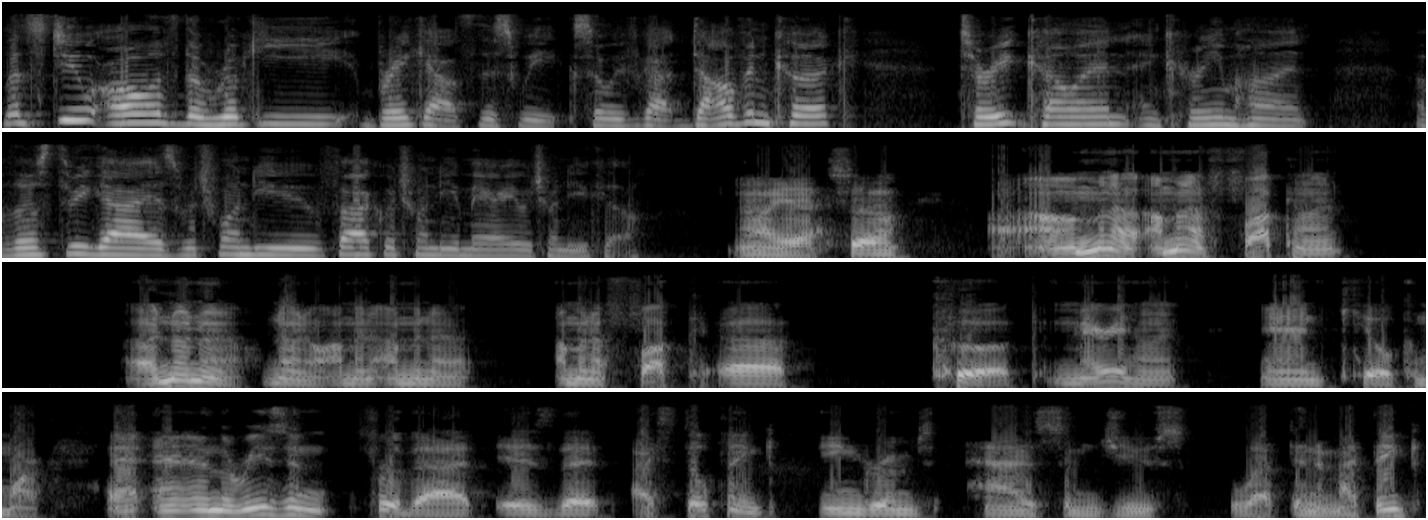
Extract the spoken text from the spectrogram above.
Let's do all of the rookie breakouts this week. So we've got Dalvin Cook, Tarik Cohen, and Kareem Hunt. Of those three guys, which one do you fuck? Which one do you marry? Which one do you kill? Oh yeah, so I'm gonna I'm gonna fuck Hunt. Uh, no no no no no. I'm gonna I'm gonna I'm gonna fuck uh, Cook, marry Hunt, and kill Kamar. And, and the reason for that is that I still think Ingram's has some juice left in him. I think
